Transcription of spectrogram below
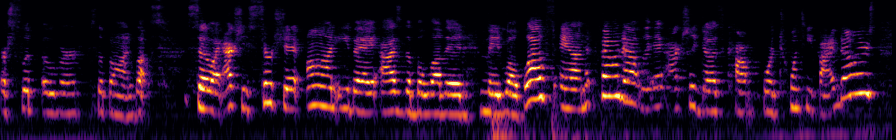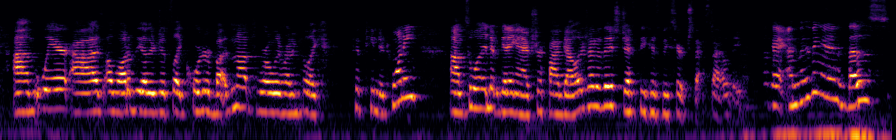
or slip over, slip on blouse. So I actually searched it on eBay as the beloved Madewell blouse and found out that it actually does comp for $25. Um, whereas a lot of the other just like quarter button ups were only running for like 15 to 20. Um, so we'll end up getting an extra $5 out of this just because we searched that style name. Okay, I'm moving in those,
